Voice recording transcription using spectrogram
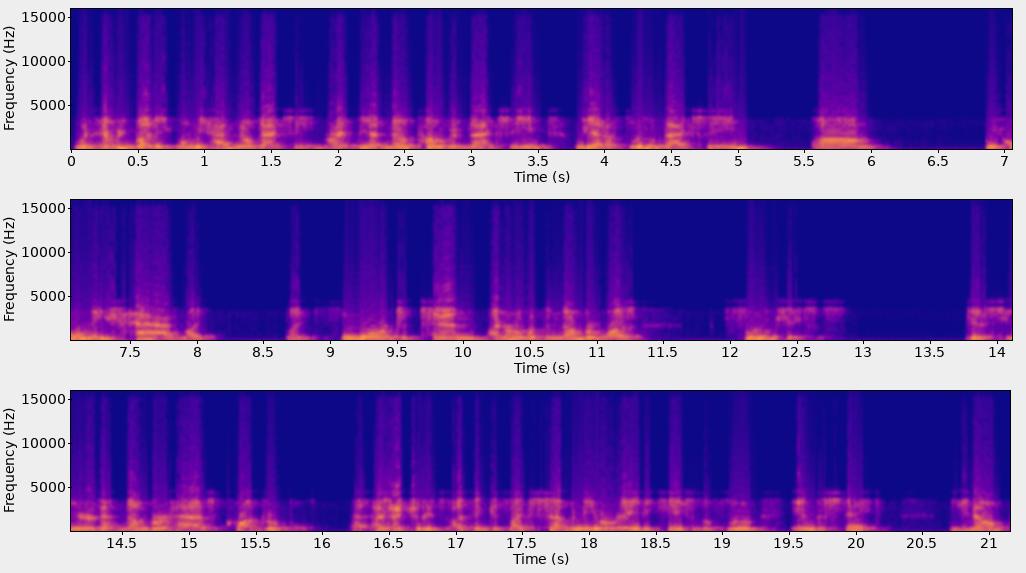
when everybody, when we had no vaccine, right? We had no COVID vaccine. We had a flu vaccine. Um, we only had like like four to ten. I don't know what the number was flu cases. This year, that number has quadrupled. Actually, I think it's like 70 or 80 cases of flu in the state. You know,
